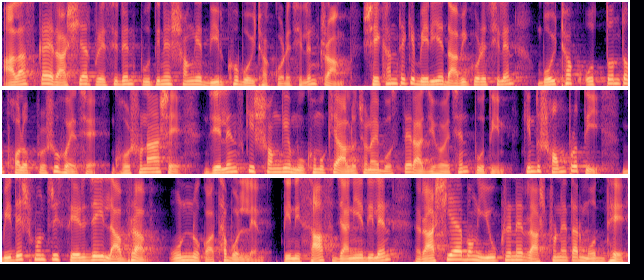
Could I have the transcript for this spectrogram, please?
আলাস্কায় রাশিয়ার প্রেসিডেন্ট পুতিনের সঙ্গে দীর্ঘ বৈঠক করেছিলেন ট্রাম্প। সেখান থেকে বেরিয়ে দাবি করেছিলেন, বৈঠক অত্যন্ত ফলপ্রসূ হয়েছে। ঘোষণা আসে, জেলেন্সকির সঙ্গে মুখোমুখি আলোচনায় বসতে রাজি হয়েছেন পুতিন। কিন্তু সম্প্রতি বিদেশমন্ত্রী সের্জেই লাভরাভ অন্য কথা বললেন। তিনি সাফ জানিয়ে দিলেন, রাশিয়া এবং ইউক্রেনের রাষ্ট্রনেতার মধ্যে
